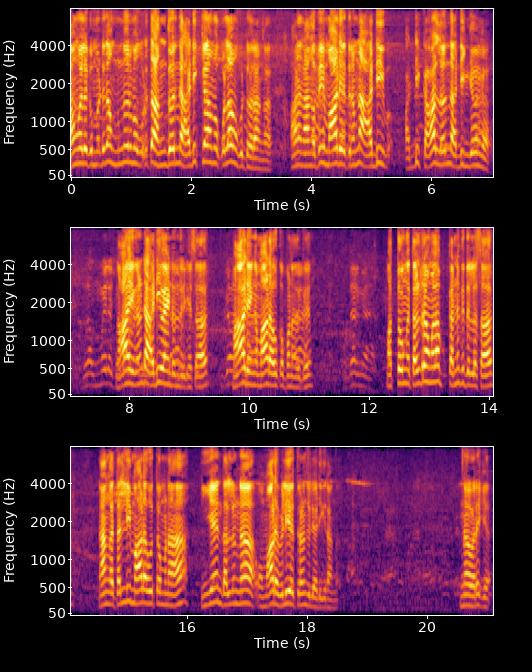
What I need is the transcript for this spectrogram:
அவங்களுக்கு மட்டும்தான் முன்னுரிமை கொடுத்து அங்கேருந்து அடிக்காம கொள்ளாம கூட்டு வராங்க. ஆனால் நாங்கள் போய் மாடு ஏற்றுனோம்னா அடி அடி கால்ல இருந்து அடி இங்கே வருங்க. நாய் கண்டு அடி வாங்கிட்டு வந்திருக்கேன் சார். மாடு எங்கள் மாடு அவுக்க போனதுக்கு. மற்றவங்க தள்ளுறவங்களாம் கண்ணுக்கு தெரியல சார். நாங்கள் தள்ளி மாடை அவுத்தோம்னா நீ ஏன் தள்ளுன்னா உன் மாடை வெளியேற்றுறான்னு சொல்லி அடிக்கிறாங்க. இன்ன வரைக்கும்.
